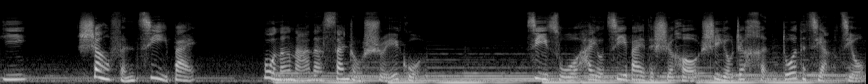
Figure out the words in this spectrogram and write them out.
一，上坟祭拜，不能拿那三种水果。祭祖还有祭拜的时候是有着很多的讲究。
